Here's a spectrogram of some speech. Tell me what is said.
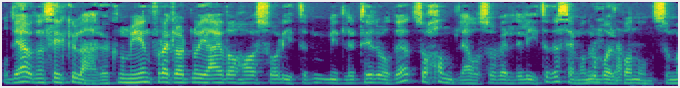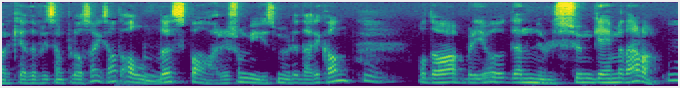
Og det er jo den sirkulære økonomien. For det er klart når jeg da har så lite midler til rådighet, så handler jeg også veldig lite. Det ser man jo bare på annonsemarkedet f.eks. også. ikke sant? Alle sparer så mye som mulig der de kan. Og da blir jo det nullsum-gamet der, da,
